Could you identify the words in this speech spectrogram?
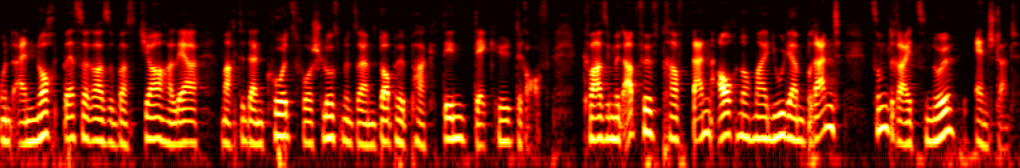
und ein noch besserer Sebastian Haller machte dann kurz vor Schluss mit seinem Doppelpack den Deckel drauf. Quasi mit Abpfiff traf dann auch nochmal Julian Brandt zum 3 zu 0 Endstand.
